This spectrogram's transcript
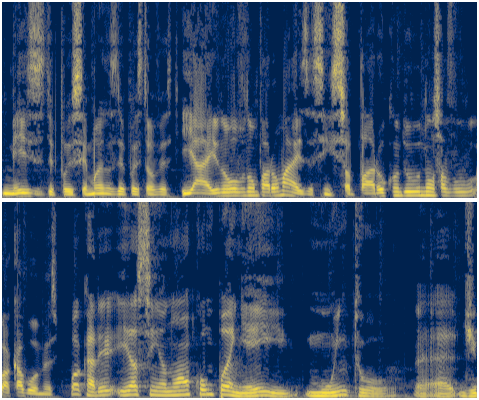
meses depois, semanas depois talvez. E aí o novo não parou mais, assim, só parou quando o Não Salvo acabou mesmo. Pô, cara, e, e assim, eu não acompanhei muito é, de,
